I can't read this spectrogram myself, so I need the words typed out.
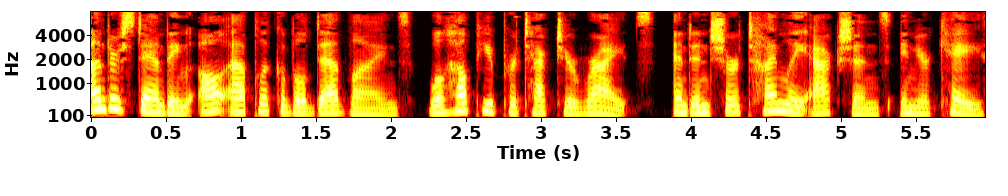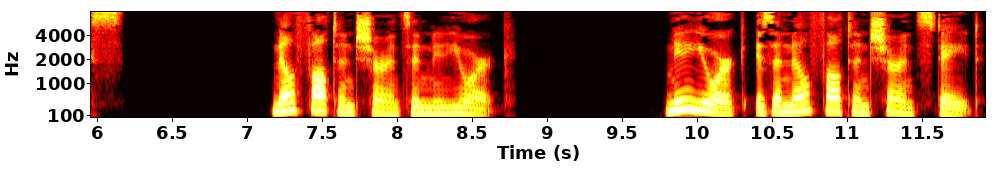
Understanding all applicable deadlines will help you protect your rights and ensure timely actions in your case. No fault insurance in New York. New York is a no fault insurance state,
